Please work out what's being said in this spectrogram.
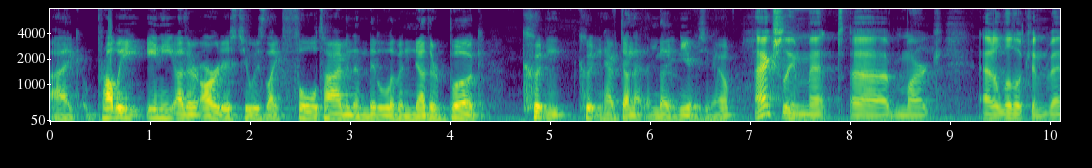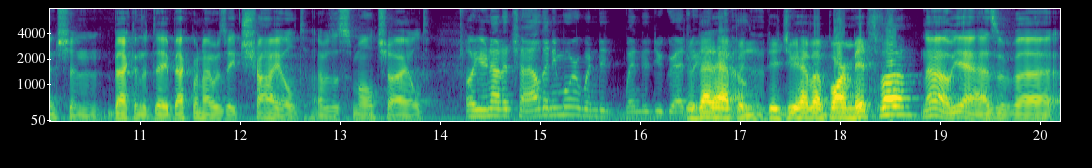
like probably any other artist who was like full time in the middle of another book couldn't couldn't have done that in a million years, you know. I actually met uh, Mark at a little convention back in the day, back when I was a child. I was a small child. Oh, you're not a child anymore. When did when did you graduate? Did that from happen? childhood? Did you have a bar mitzvah? No, yeah, as of uh,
